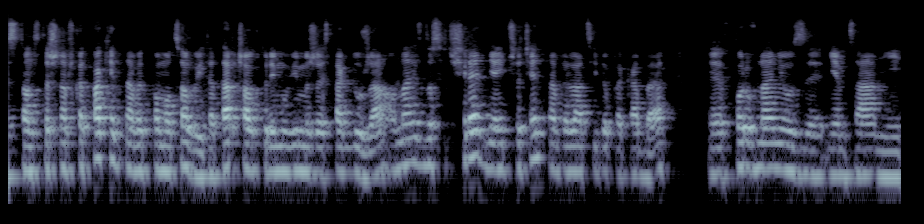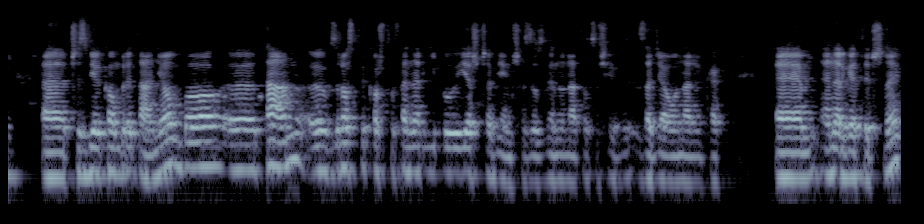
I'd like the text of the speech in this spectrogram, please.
Stąd też na przykład pakiet nawet pomocowy i ta tarcza, o której mówimy, że jest tak duża, ona jest dosyć średnia i przeciętna w relacji do PKB w porównaniu z Niemcami czy z Wielką Brytanią, bo tam wzrosty kosztów energii były jeszcze większe ze względu na to, co się zadziało na rynkach energetycznych.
